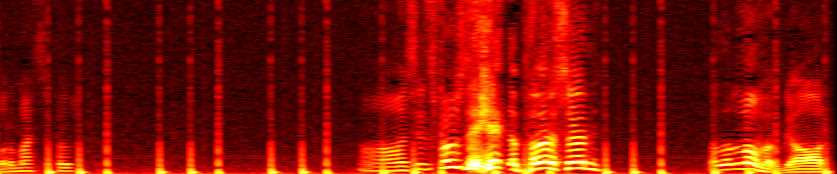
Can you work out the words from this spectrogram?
What am I supposed to... Oh, is it supposed to hit the person? For the love of God.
